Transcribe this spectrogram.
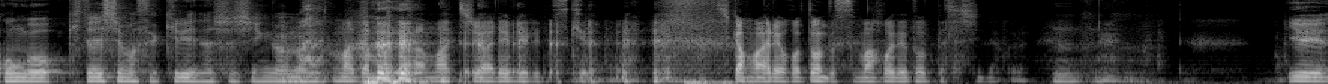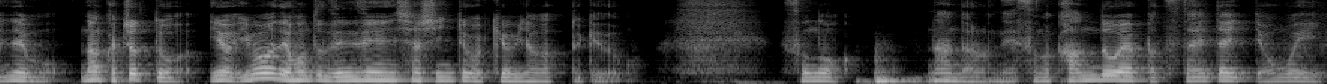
今後期待してますよ。綺麗な写真が上がる。ままだまだアマチュアレベルですけど しかもあれほとんどスマホで撮った写真だから。うんいやいや、でも、なんかちょっと、いや、今まで本当全然写真とか興味なかったけど、その、なんだろうね、その感動をやっぱ伝えたいって思い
